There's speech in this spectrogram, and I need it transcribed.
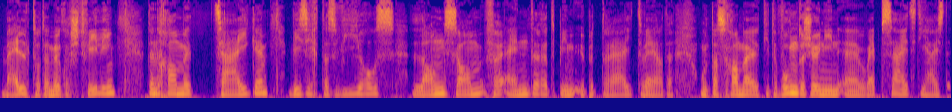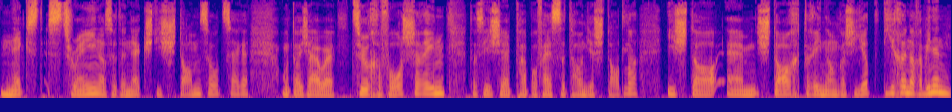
Welt oder möglichst viele, dann kann man zeigen, wie sich das Virus langsam verändert beim übertragen werden. Und das kann man, es gibt eine wunderschöne äh, Website, die heißt Next Strain, also der nächste Stamm sozusagen. Und da ist auch eine Zürcher Forscherin, das ist äh, Frau Professor Tanja Stadler, ist da ähm, stark darin engagiert. Die können auch wie einen,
